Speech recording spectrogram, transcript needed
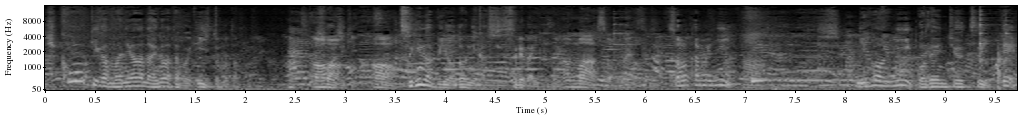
飛行機が間に合わないのは多分いいと思ったの。あ正あ直次の便をどうにかすればいいと思う。あまあそうね。そのために日本に午前中着いて、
